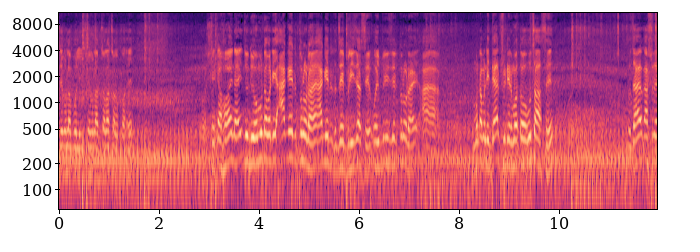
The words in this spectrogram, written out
যেগুলো বলি, সেগুলো চলাচল করে। সেটা হয় নাই, যদিও মোটামুটি আগের তুলনায়, আগের যে ব্রিজ আছে, ওই ব্রিজের তুলনায় মোটামুটি দেড় ফিটের মতো উঁচা আছে। তো যাই হোক, আসলে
